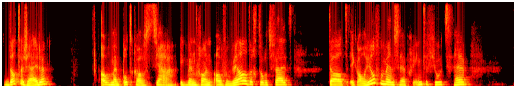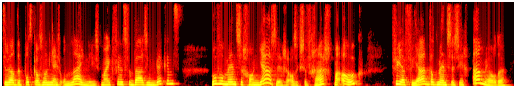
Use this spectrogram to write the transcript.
Dat terzijde. Over mijn podcast. Ja, ik ben gewoon overweldigd door het feit dat ik al heel veel mensen heb geïnterviewd. Hè, terwijl de podcast nog niet eens online is. Maar ik vind het verbazingwekkend hoeveel mensen gewoon ja zeggen als ik ze vraag. Maar ook via via dat mensen zich aanmelden.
